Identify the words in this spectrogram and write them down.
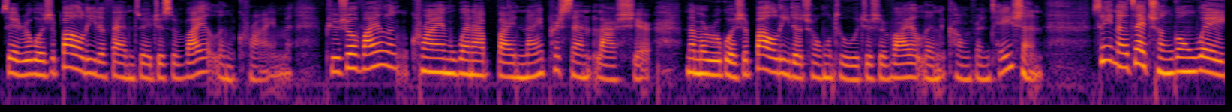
所以如果是暴力的犯罪，就是 violent crime。比如说，violent crime went up by nine percent last year。那么如果是暴力的冲突，就是 violent confrontation。 所以呢，在成功为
